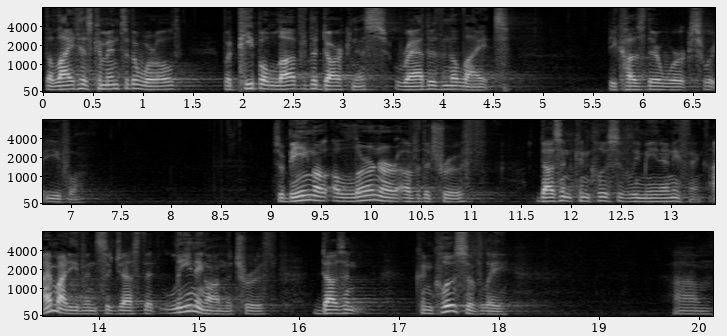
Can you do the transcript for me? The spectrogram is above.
The light has come into the world, but people loved the darkness rather than the light because their works were evil. So, being a, a, learner of the truth doesn't conclusively mean anything. I might even suggest that leaning on the truth doesn't conclusively um,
